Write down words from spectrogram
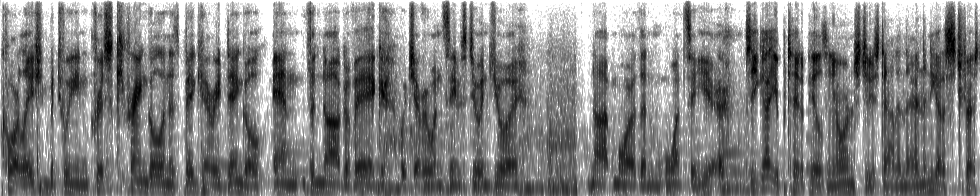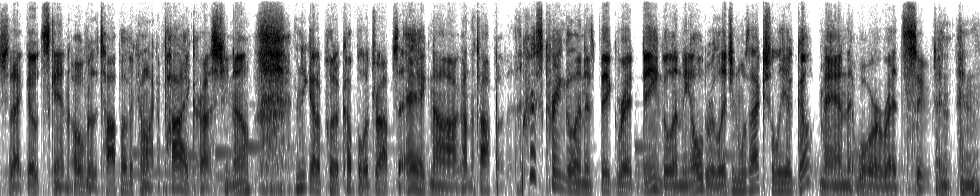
correlation between Kris Kringle and his big hairy dingle and the nog of egg, which everyone seems to enjoy? Not more than once a year. So you got your potato peels and your orange juice down in there, and then you got to stretch that goat skin over the top of it, kind of like a pie crust, you know? And you got to put a couple of drops of eggnog on the top of it. Kris Kringle and his big red dingle in the old religion was actually a goat man that wore a red suit, and, and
